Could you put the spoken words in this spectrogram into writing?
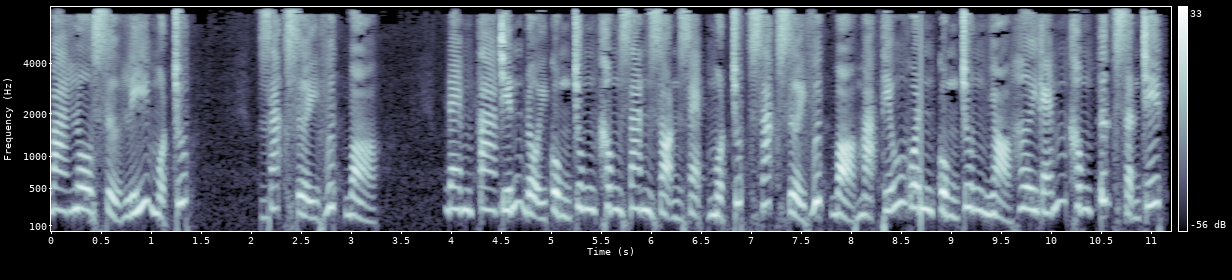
Ba lô xử lý một chút. Rác rưởi vứt bỏ. Đem ta chiến đội cùng chung không gian dọn dẹp một chút rác rưởi vứt bỏ mạc thiếu quân cùng chung nhỏ hơi kém không tức giận chết.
